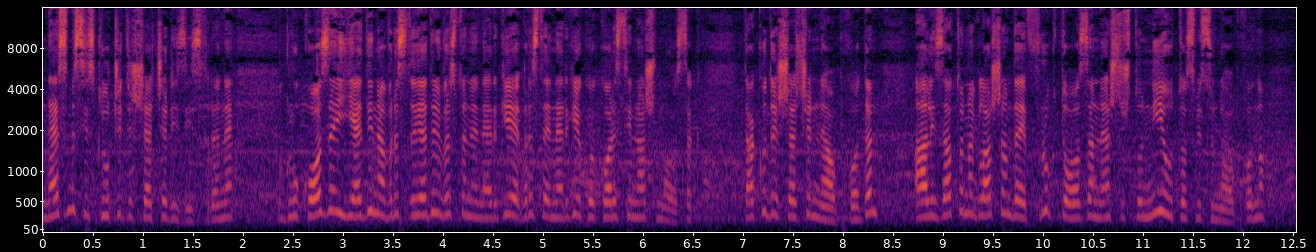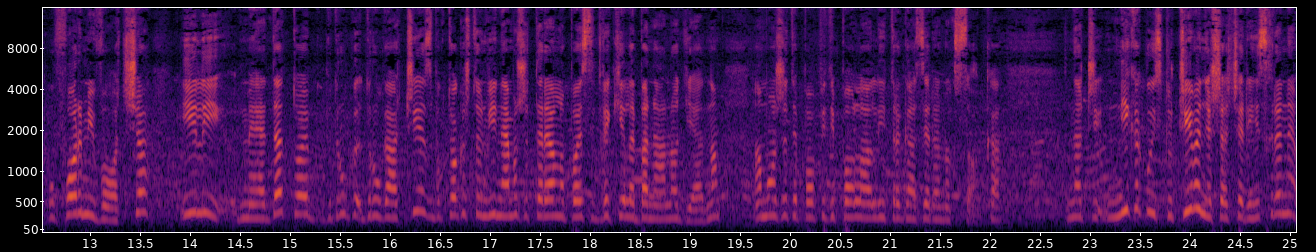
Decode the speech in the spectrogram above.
ne sme se isključiti šećer iz ishrane. Glukoza je jedina vrsta, jedina vrsta energije, vrsta energije koju koristi naš mozak. Tako da je šećer neophodan, ali zato naglašavam da je fruktoza nešto što nije u to smislu neophodno. U formi voća ili meda, to je druga, drugačije zbog toga što vi ne možete realno pojesti dve kile banana odjednom, a možete popiti pola litra gaziranog soka. Znači, nikako isključivanje šećera ishrane,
